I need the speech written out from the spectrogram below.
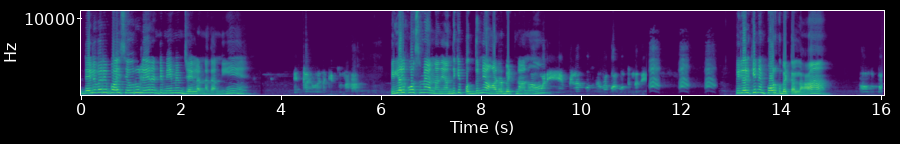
డెలివరీ బాయ్స్ ఎవరు లేరంటే మేమేం చేయాలన్న దాన్ని పిల్లల కోసమే అన్నా నేను అందుకే పొద్దున్నే ఆర్డర్ పెట్టినాను మరి పిల్లల కోసమే బాగుంటుంది అది పిల్లలకి నేను పోర్కు పెట్టాలా అవును బా-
